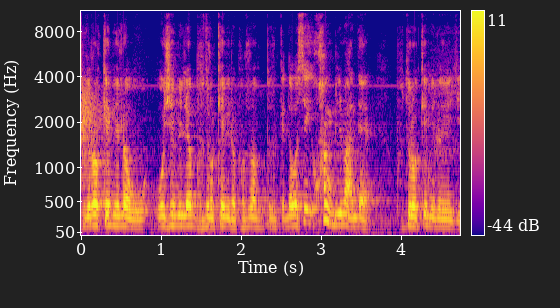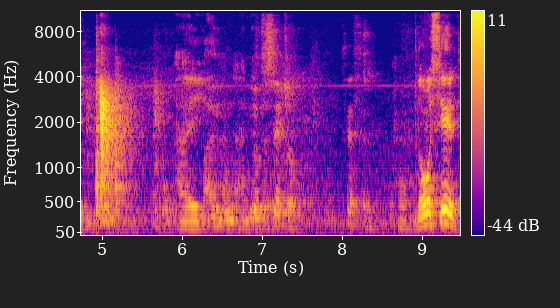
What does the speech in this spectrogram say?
부드럽게 밀어 50일려 부드럽게 밀어 부드럽게, 너무 세게 확 밀면 안 돼 부드럽게 밀어야지 아이 아, 안 돼, 안 돼. 이것도 세죠. 셌어요. 너무 세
